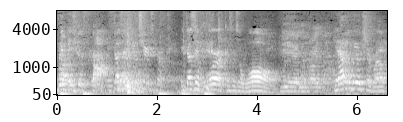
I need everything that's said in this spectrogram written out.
Please just stop. It doesn't wheelchair's broke. It doesn't work because there's a wall. Yeah, you're right. Get out of the wheelchair, bro.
